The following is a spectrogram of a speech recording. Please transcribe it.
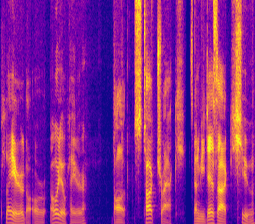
player or audio player dot start track. It's going to be this dot queue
